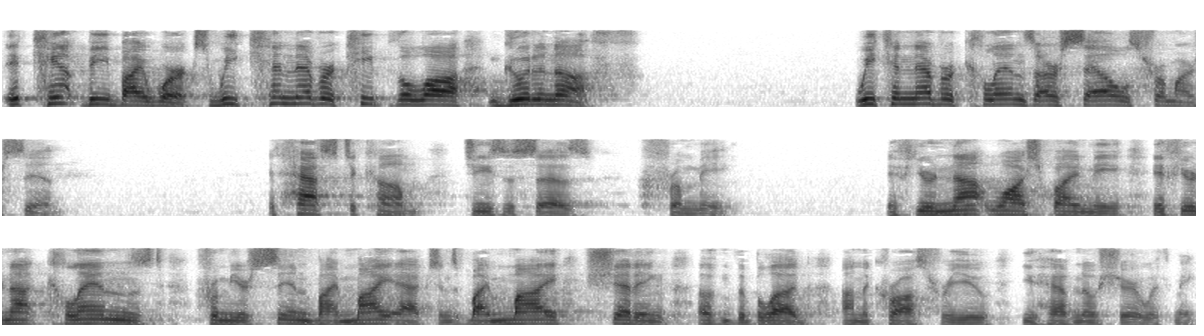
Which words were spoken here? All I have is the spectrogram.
it can't be by works. We can never keep the law good enough. We can never cleanse ourselves from our sin. It has to come, Jesus says, from me. If you're not washed by me, if you're not cleansed from your sin by my actions, by my shedding of the blood on the cross for you, you have no share with me.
